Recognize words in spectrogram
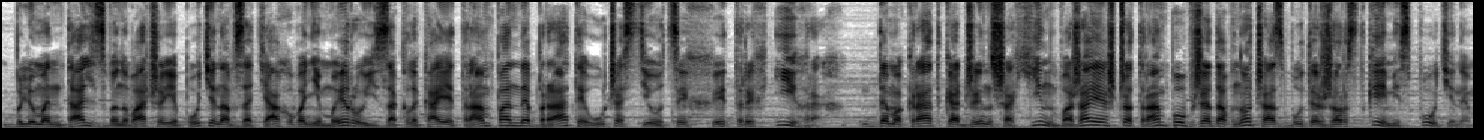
Блюменталь звинувачує Путіна в затягуванні миру і закликає Трампа не брати участі у цих хитрих іграх. Демократка Джин Шахін вважає, що Трампу вже давно час бути жорстким із Путіним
